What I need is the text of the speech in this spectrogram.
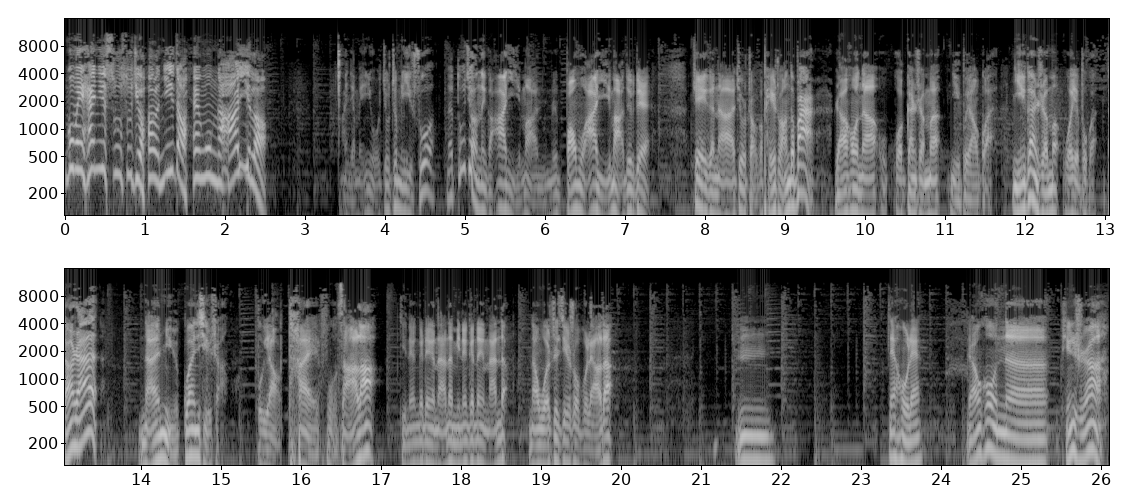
我没喊你叔叔就好了，你倒喊我阿姨了。哎呀，没有，就这么一说，那都叫那个阿姨嘛，保姆阿姨嘛，对不对？这个呢，就找个陪床的伴儿，然后呢，我干什么你不要管，你干什么我也不管。当然，男女关系上不要太复杂了。今天跟这个男的，明天跟那个男的，那我是接受不了的。嗯，然后呢？然后呢？平时啊，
